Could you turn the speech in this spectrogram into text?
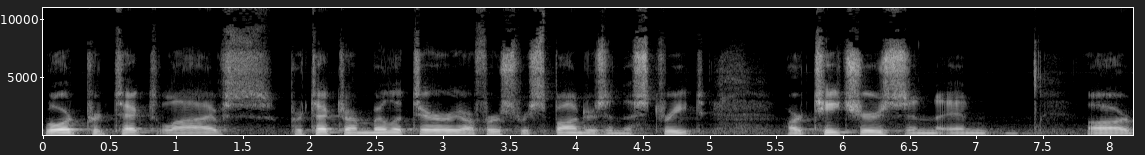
Lord, protect lives, protect our military, our first responders in the street, our teachers and, and our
